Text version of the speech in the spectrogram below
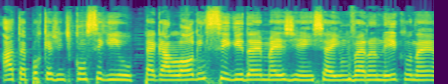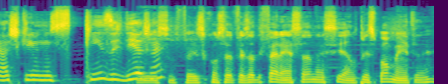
até porque a gente conseguiu pegar logo em seguida a emergência aí um veranico, né? Acho que uns 15 dias, Isso, né? Isso, fez, com certeza a diferença nesse ano, principalmente, né?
